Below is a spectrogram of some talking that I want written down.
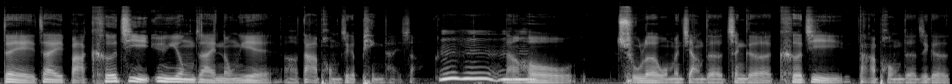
对，在把科技运用在农业啊、呃、大棚这个平台上，嗯哼，然后。除了我们讲的整个科技大棚的这个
